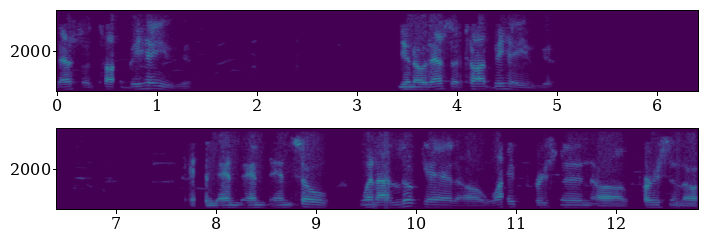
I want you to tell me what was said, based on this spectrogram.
that's a taught behavior. You know, that's a taught behavior. And and and, and so when I look at a white person, a person of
